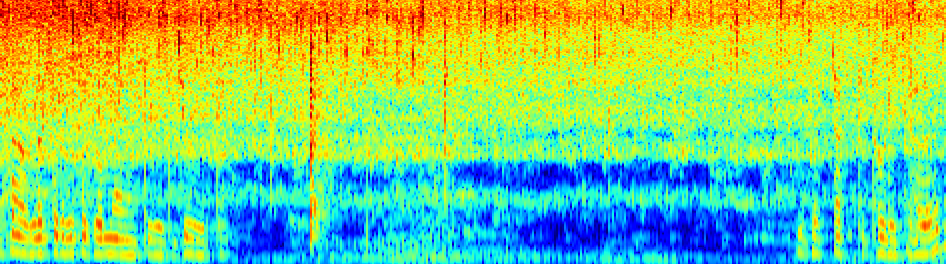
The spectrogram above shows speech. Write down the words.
दाबलं तर बी सगळं मऊ ते जीव होतं त्याच्यात टाकते थोडीशी हळद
